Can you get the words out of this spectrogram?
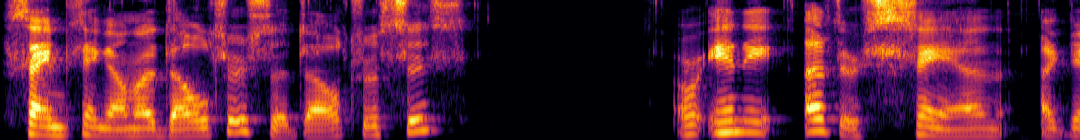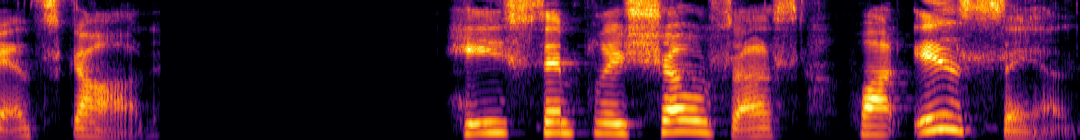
Same thing on adulterers, adulteresses, or any other sin against God. He simply shows us what is sin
